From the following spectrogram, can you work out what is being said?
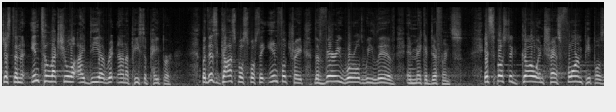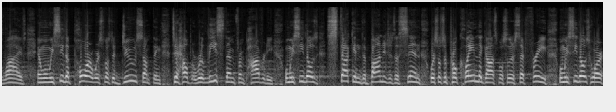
just an intellectual idea written on a piece of paper. But this gospel is supposed to infiltrate the very world we live and make a difference. It's supposed to go and transform people's lives. And when we see the poor, we're supposed to do something to help release them from poverty. When we see those stuck in the bondages of sin, we're supposed to proclaim the gospel so they're set free. When we see those who are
